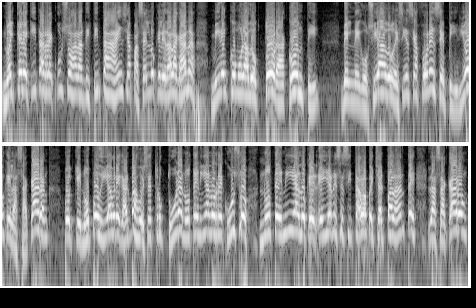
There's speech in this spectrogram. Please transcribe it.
no el que le quita recursos a las distintas agencias para hacer lo que le da la gana. Miren cómo la doctora Conti del negociado de ciencias forenses pidió que la sacaran porque no podía bregar bajo esa estructura, no tenía los recursos, no tenía lo que ella necesitaba para echar para adelante. La sacaron,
